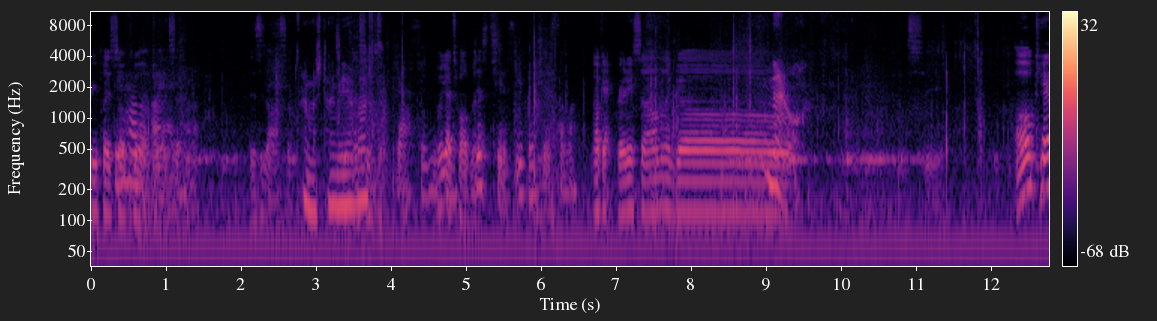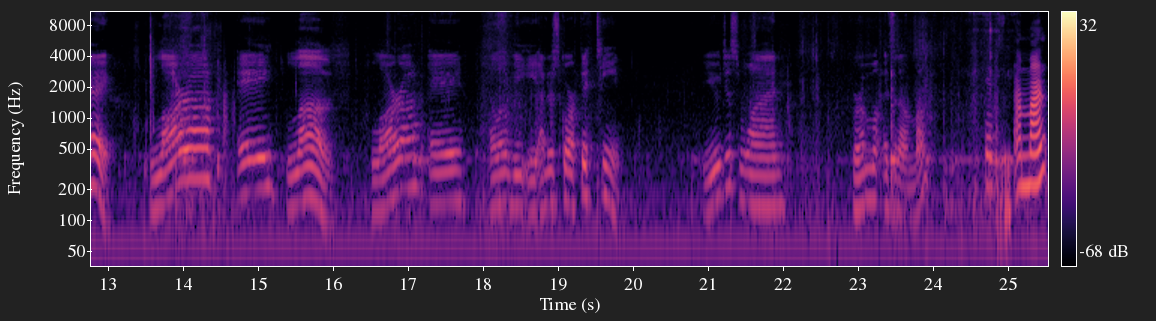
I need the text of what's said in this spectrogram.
Free play is so cool. said. This is awesome. How much time do you have That's left? super- Yeah, so you We got can 12 Just choose. You can choose someone. Okay, ready? So I'm gonna go Now. Let's see. Okay, Laura A Love, Laura A L O V E underscore fifteen. You just won for a month. is it a month? It's a month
